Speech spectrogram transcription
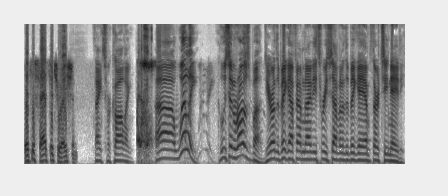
it's a sad situation. Thanks for calling. Uh, Willie, who's in Rosebud. You're on the Big FM 93.7 of the Big AM 1380.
